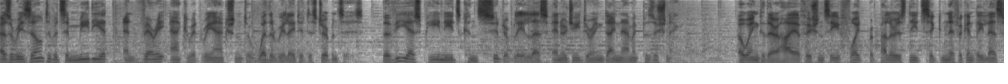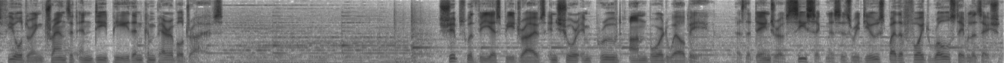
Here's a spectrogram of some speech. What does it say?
As a result of its immediate and very accurate reaction to weather-related disturbances, the VSP needs considerably less energy during dynamic positioning. Owing to their high efficiency, Voith propellers need significantly less fuel during transit and DP than comparable drives. Ships with VSP drives ensure improved onboard well-being, as the danger of seasickness is reduced by the Voith roll stabilization,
